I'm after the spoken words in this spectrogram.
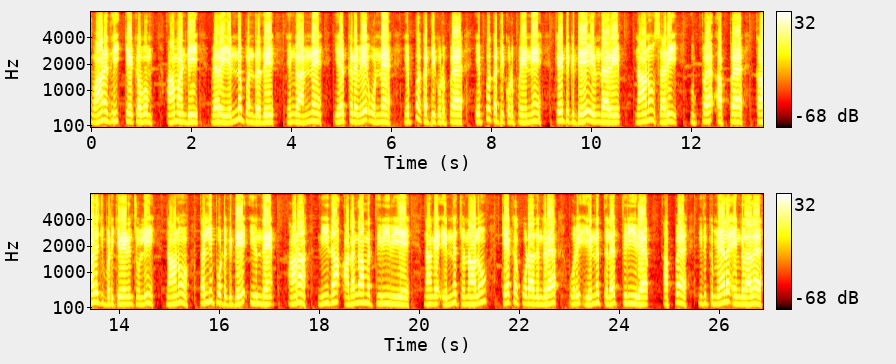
வானதி கேட்கவும் ஆமாண்டி வேற என்ன பண்ணுறது எங்கள் அண்ணன் ஏற்கனவே உன்னை எப்போ கட்டி கொடுப்ப எப்போ கட்டி கொடுப்பேன்னு கேட்டுக்கிட்டே இருந்தார். நானும் சரி இப்போ அப்போ காலேஜ் படிக்கிறேன்னு சொல்லி நானும் தள்ளி போட்டுக்கிட்டே இருந்தேன். ஆனால் நீ தான் அடங்காமல் திரியிறியே. நாங்கள் என்ன சொன்னாலும் கேட்கக்கூடாதுங்கிற ஒரு எண்ணத்தில் திரியிற. அப்போ இதுக்கு மேலே எங்களால்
